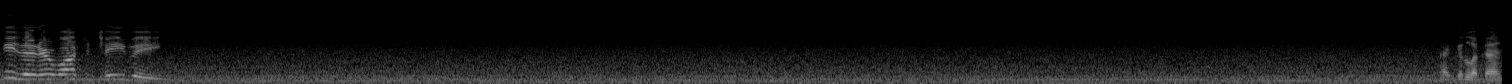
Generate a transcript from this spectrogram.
He's in there watching TV. Alright, good luck, guys.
